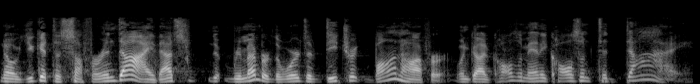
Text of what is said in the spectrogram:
no, you get to suffer and die. That's, remember the words of Dietrich Bonhoeffer. When God calls a man, he calls him to die.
